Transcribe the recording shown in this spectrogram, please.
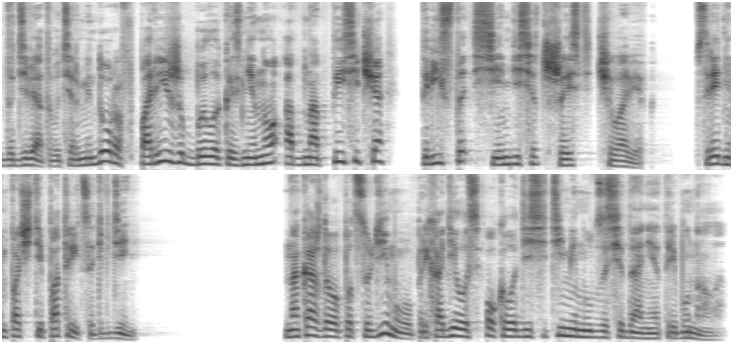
до 9-го термидора, в Париже было казнено 1376 человек, в среднем почти по 30 в день. На каждого подсудимого приходилось около 10 минут заседания трибунала.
